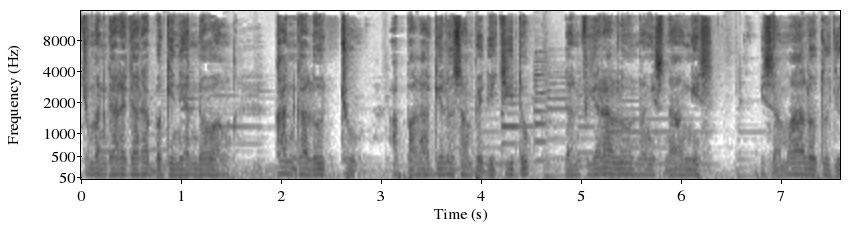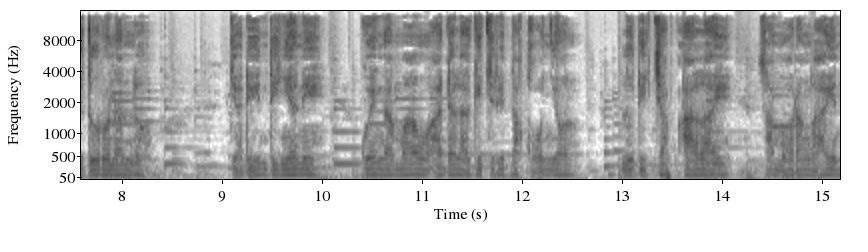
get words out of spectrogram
cuman gara-gara beginian doang. Kan gak lucu apalagi lu sampai diciduk dan viral lu nangis-nangis. Bisa malu tujuh turunan lo jadi intinya nih, gue gak mau ada lagi cerita konyol. Lu dicap alay sama orang lain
